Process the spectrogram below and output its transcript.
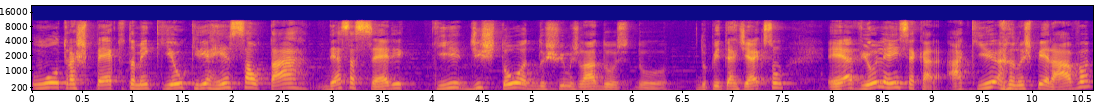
Um outro aspecto também que eu queria ressaltar dessa série, que destoa dos filmes lá do, do, do Peter Jackson, é a violência, cara. Aqui eu não esperava.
